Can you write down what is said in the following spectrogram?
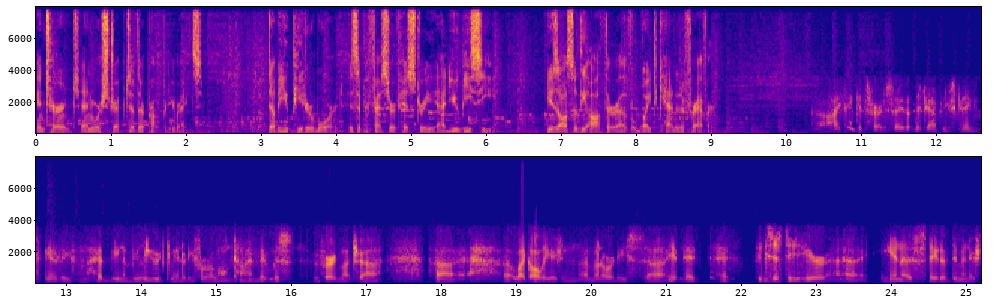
interned, and were stripped of their property rights. W. Peter Ward is a professor of history at UBC. He is also the author of White Canada Forever. I think it's fair to say that the Japanese Canadian community had been a beleaguered community for a long time. It was very much, uh, uh, like all the Asian minorities, uh, it, it, it, existed here uh, in a state of diminished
